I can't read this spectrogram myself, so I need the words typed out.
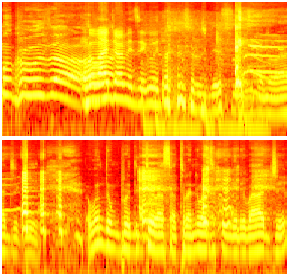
mukuza ngo baje bameze gute ubundi umuproducteur wa satura kungene baje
